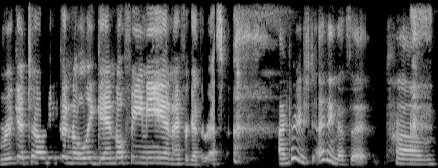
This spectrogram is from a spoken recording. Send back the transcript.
Rigatoni, Cannoli, Gandolfini, and I forget the rest. I'm pretty sure, I think that's it. Um,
